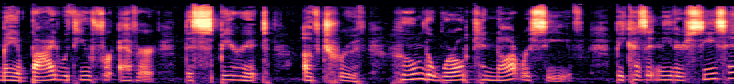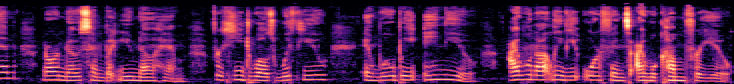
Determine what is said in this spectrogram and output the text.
may abide with you forever, the Spirit of truth, whom the world cannot receive, because it neither sees him nor knows him, but you know him, for he dwells with you and will be in you. I will not leave you orphans, I will come for you.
